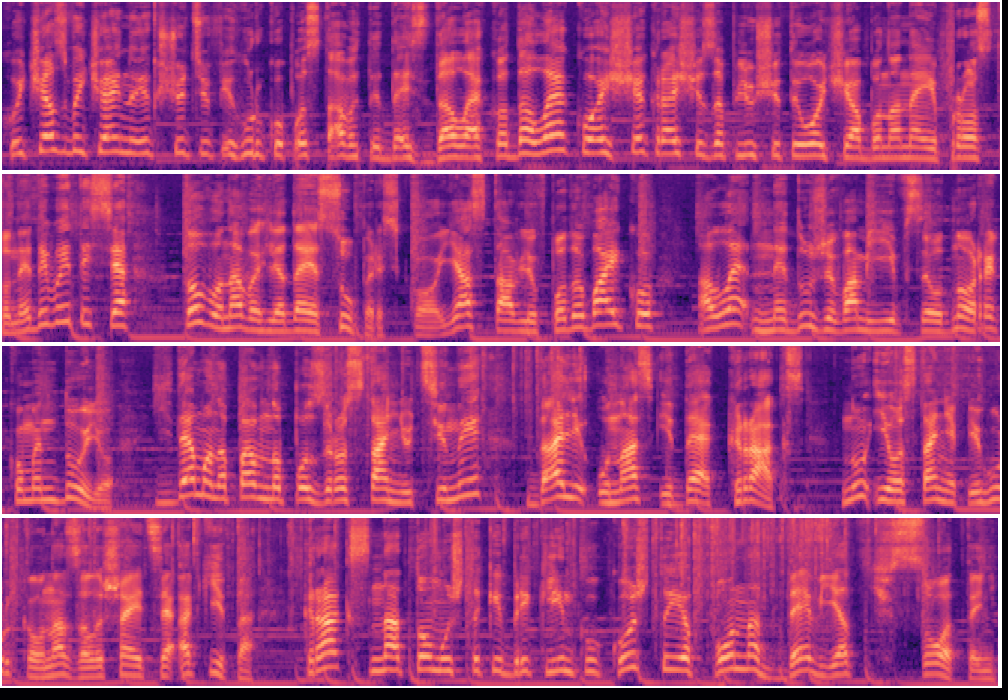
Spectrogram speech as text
Хоча, звичайно, якщо цю фігурку поставити десь далеко-далеко, а ще краще заплющити очі або на неї просто не дивитися, то вона виглядає суперсько. Я ставлю вподобайку, але не дуже вам її все одно рекомендую. Йдемо, напевно, по зростанню ціни. Далі у нас іде кракс. Ну і остання фігурка у нас залишається Акіта. Кракс на тому ж таки бріклінку коштує понад 9 сотень.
